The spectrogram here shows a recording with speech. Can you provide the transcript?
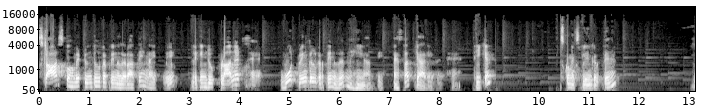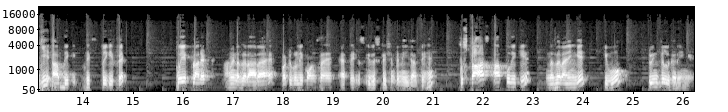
stars तो हमें ट्विंकल करते नज़र आते हैं नाइट में, लेकिन जो प्लैनेट्स हैं, वो ट्विंकल करते नज़र नहीं आते। ऐसा क्या रीजन है? ठीक है? इसको हम एक्सप्लेन करते हैं। ये आप देख देख सकते इफ़ेक्ट कोई एक प्लैनेट हमें नज़र आ रहा है पर्टिकुलरली कौन सा है? ऐसे इस इलिस्ट्रेशन पे नहीं जाते हैं। तो स्टार्स आपको देखिए नज़र आएँगे कि वो ट्विंकल करेंगे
